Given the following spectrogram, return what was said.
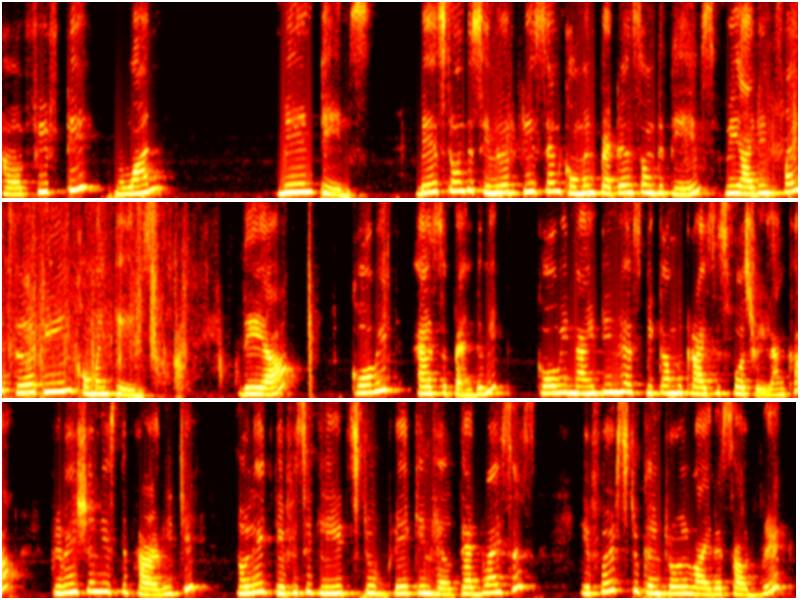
uh, 51 main themes Based on the similarities and common patterns on the themes, we identified 13 common themes. They are COVID as a pandemic. COVID-19 has become a crisis for Sri Lanka. Prevention is the priority. Knowledge deficit leads to break in health advices. Efforts to control virus outbreak.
